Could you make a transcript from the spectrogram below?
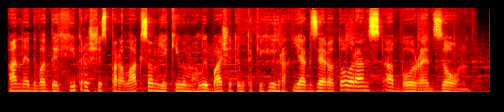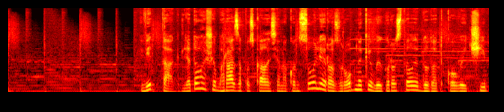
а не 2D-хитрощі з паралаксом, які ви могли бачити у таких іграх, як Zero Tolerance або Red Zone. Відтак, для того, щоб гра запускалася на консолі, розробники використали додатковий чіп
